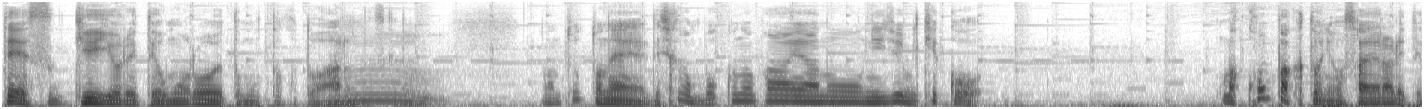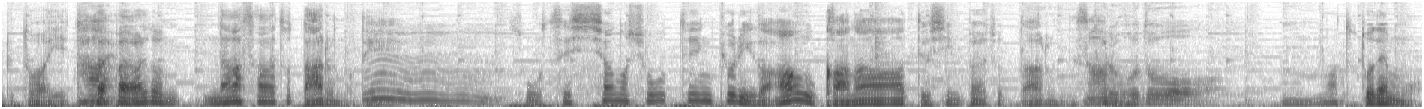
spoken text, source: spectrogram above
てすっげえ寄れておもろいと思ったことはあるんですけど、あのちょっとねでしかも僕の場合あの20ミリ結構まあコンパクトに抑えられてるとはいえちょっとやっぱり割と長さがちょっとあるので、うんうんうん。そう拙者の焦点距離が合うかなっていう心配はちょっとあるんですけど。なるほど。うんまあ、ちょっとでも、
